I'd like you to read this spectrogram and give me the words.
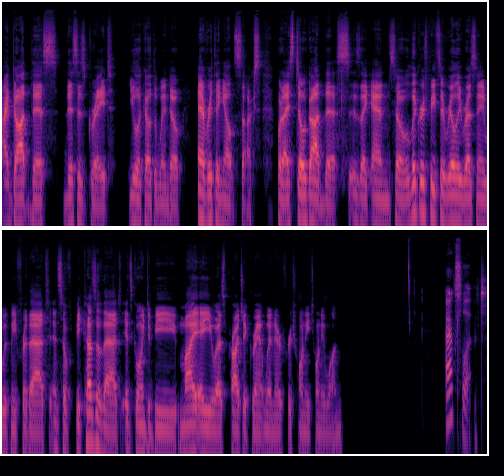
I got this. This is great. You look out the window. Everything else sucks but i still got this. Is like and so licorice pizza really resonated with me for that and so because of that it's going to be my aus project grant winner for 2021 excellent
